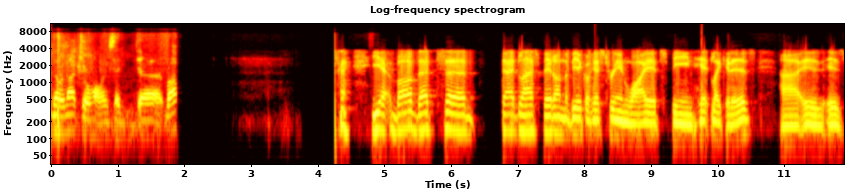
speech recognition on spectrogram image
No, not Joe Holling said uh, Rob. yeah, Bob, that's uh, that last bit on the vehicle history and why it's being hit like it is. Uh, is is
